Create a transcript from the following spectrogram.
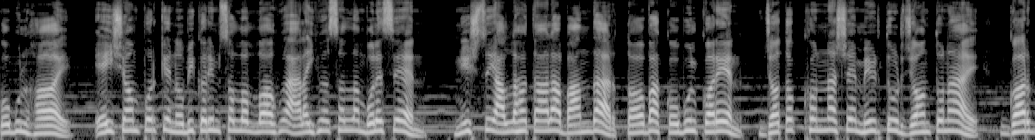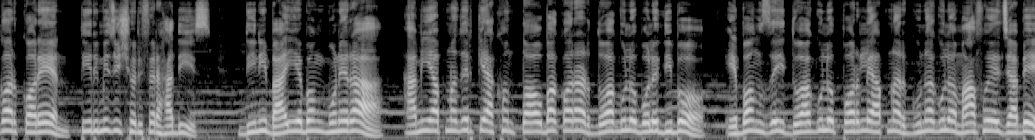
কবুল হয়। এই সম্পর্কে নবী করিম সাল্লাল্লাহু আলাইহাসাল্লাম বলেছেন নিশ্চয়ই আল্লাহ তাআলা বান্দার তওবা কবুল করেন যতক্ষণ না সে মৃত্যুর যন্ত্রণায় গড় করেন তিরমিজি শরীফের হাদিস। দিনী ভাই এবং বোনেরা, আমি আপনাদেরকে এখন তওবা করার দোয়াগুলো বলে দিব এবং যেই দোয়াগুলো পড়লে আপনার গুণাগুলো মাফ হয়ে যাবে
